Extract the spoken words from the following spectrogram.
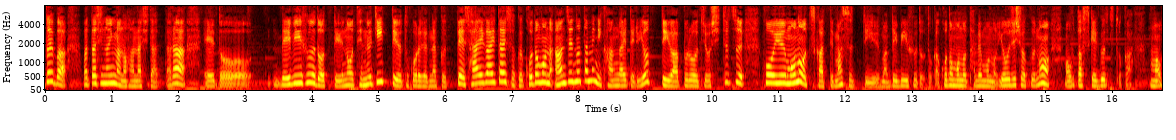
例えば、私の今の話だったら、えっ、ー、と、ベビーフードっていうのを手抜きっていうところじゃなくって、災害対策、子供の安全のために考えてるよっていうアプローチをしつつ、こういうものを使ってますっていう、まあ、ベビーフードとか子供の食べ物、幼児食の、まあ、お助けグッズとか、まあお、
